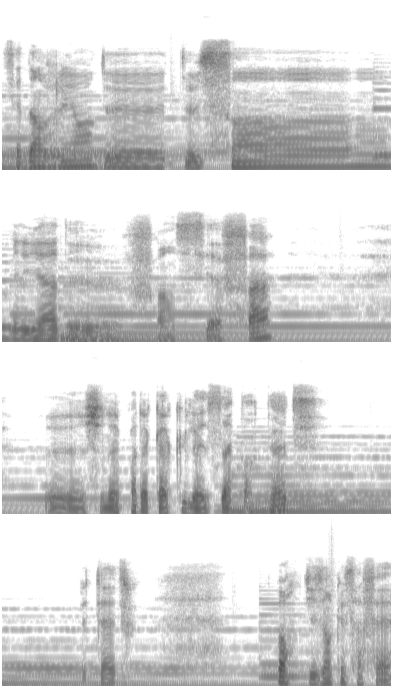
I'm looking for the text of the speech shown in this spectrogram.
c'est d'environ de 200 milliards de francs CFA. Euh, je n'ai pas de calcul exact en tête. Peut-être. Bon, disons que ça fait.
